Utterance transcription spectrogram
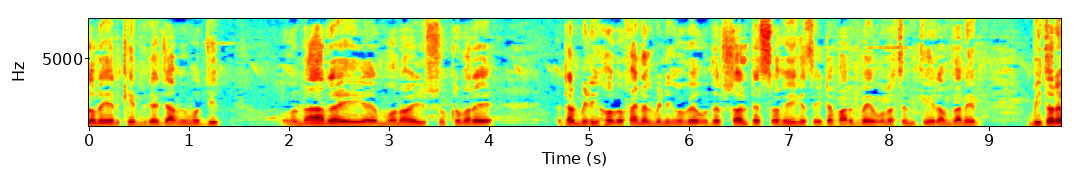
দলের কেন্দ্রীয় জামি মসজিদ, ওনার মনে হয় শুক্রবারে এটার মিটিং হবে ফাইনাল মিটিং হবে, ওদের সয়েল টেস্ট হয়ে গেছে। এটা ফারুক ভাই বলেছেন কি রমজানের ভিতরে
